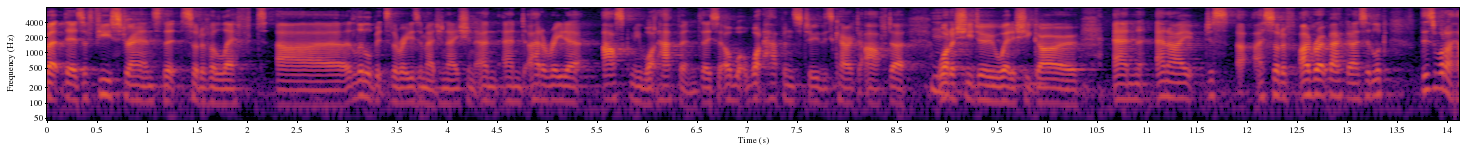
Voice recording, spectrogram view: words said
but there's a few strands that sort of are left uh, a little bit to the reader's imagination. And, and I had a reader ask me what happened. They said, "Oh, what, what happens to this character after? What does she do? Where does she go?" And and I just I sort of I wrote back and I said, "Look, this is what I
